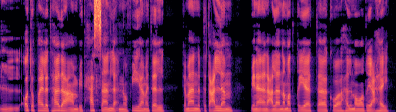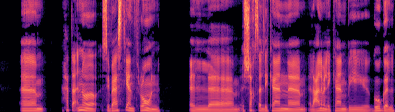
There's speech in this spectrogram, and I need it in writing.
ال autopilot هذا عم بيتحسن لأنه فيها مثل كمان بتتعلم بناء على نمط قيادتك وهالمواضيع هي. حتى إنه سيباستيان ثرون الشخص اللي كان العالم اللي كان بجوجل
